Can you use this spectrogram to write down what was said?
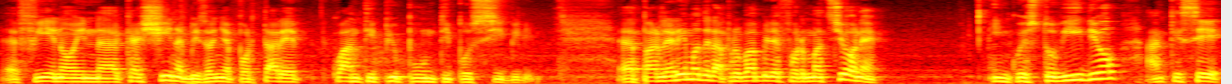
eh, fieno in cascina, bisogna portare quanti più punti possibili. Eh, parleremo della probabile formazione in questo video, anche se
